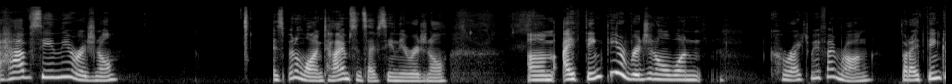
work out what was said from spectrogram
have seen the original it's been a long time since I've seen the original. Um, I think the original one, correct me if I'm wrong, but I think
